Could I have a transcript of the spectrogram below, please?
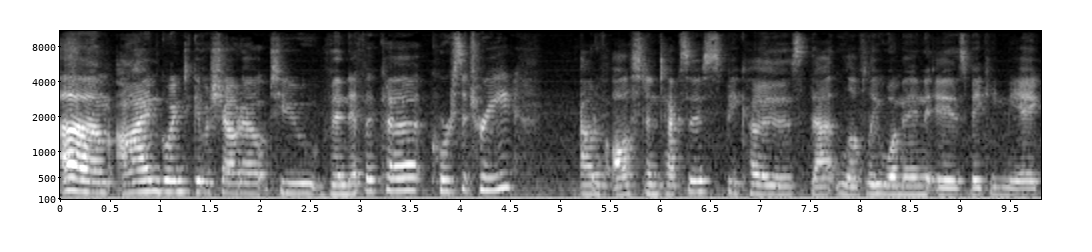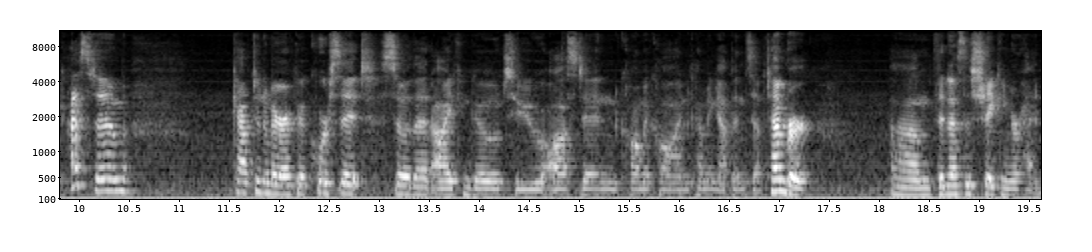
Um, I'm going to give a shout out to Venefica Corsetry out of Austin, Texas, because that lovely woman is making me a custom Captain America corset so that I can go to Austin Comic Con coming up in September. Um, Vanessa's shaking her head.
